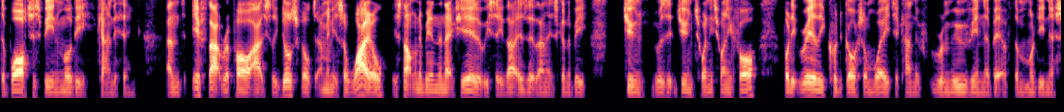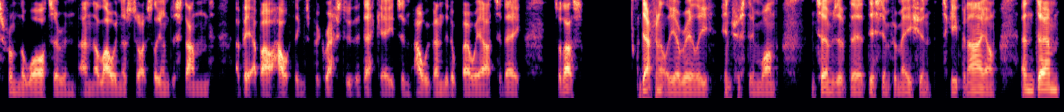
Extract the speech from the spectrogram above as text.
the waters being muddy kind of thing. And if that report actually does filter, I mean, it's a while. It's not going to be in the next year that we see that, is it? Then it's going to be June. Was it June 2024? But it really could go some way to kind of removing a bit of the muddiness from the water and, and allowing us to actually understand a bit about how things progressed through the decades and how we've ended up where we are today. So that's definitely a really interesting one in terms of the disinformation to keep an eye on. And um,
